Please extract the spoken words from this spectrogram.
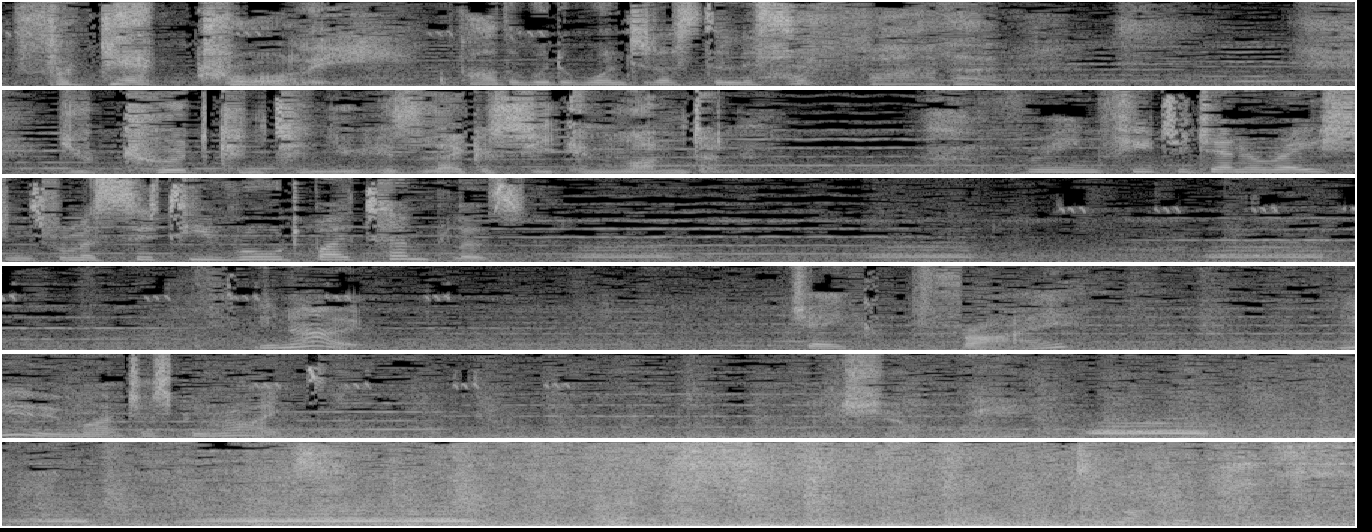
Forget Crawley. Father would have wanted us to listen. Oh, Father! You could continue his legacy in London. Freeing future generations from a city ruled by Templars. You know, Jacob Frye, you might just be right. When shall we? Yes. Onward to London.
